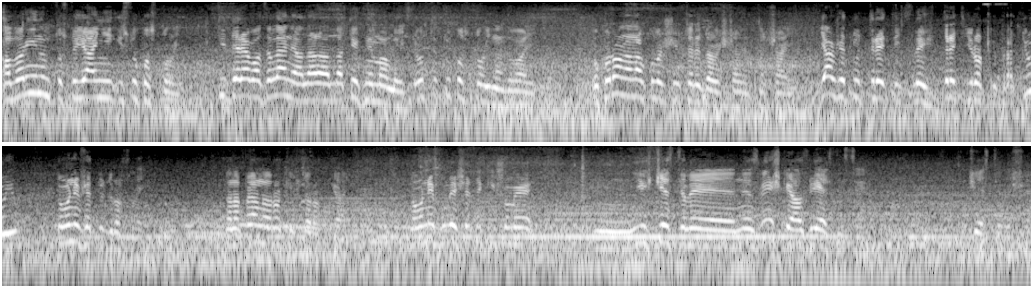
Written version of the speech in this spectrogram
аварійному состоянні і сухостой. Ці дерева зелені, а на, на тих нема листя. Ось це сухостой називається. Охорона навколишнього середовища визначає. Я вже тут 30, ли- 30 років працюю, то вони вже тут росли. То напевно років 45. То вони були ще такі, що ми їх чистили не з вишки, а з лісниці. Чистили ще.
